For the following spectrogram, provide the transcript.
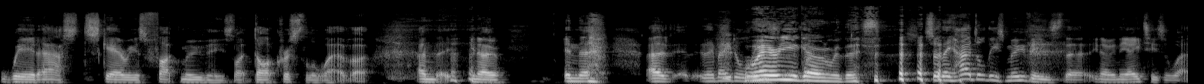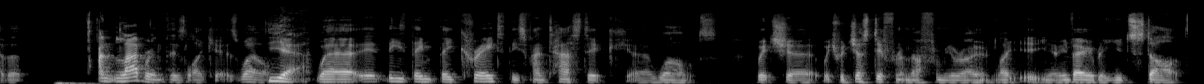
weird ass scary as fuck movies like Dark Crystal or whatever, and you know in the uh, they made all. Where these, are you going with this? so they had all these movies that you know in the eighties or whatever and Labyrinth is like it as well. Yeah, where it, these they they created these fantastic uh, worlds, which uh, which were just different enough from your own. Like you know, invariably you'd start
